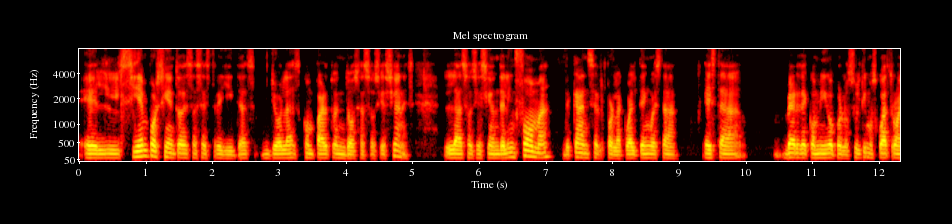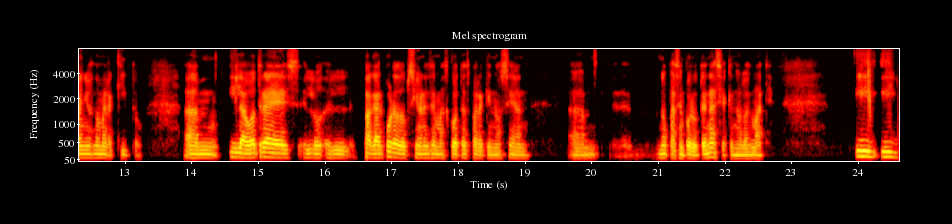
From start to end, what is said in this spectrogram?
el 100% de esas estrellitas yo las comparto en dos asociaciones. La Asociación del Linfoma de Cáncer, por la cual tengo esta, esta verde conmigo por los últimos cuatro años, no me la quito. y la otra es pagar por adopciones de mascotas para que no sean, eh, no pasen por eutanasia, que no las maten. Y,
